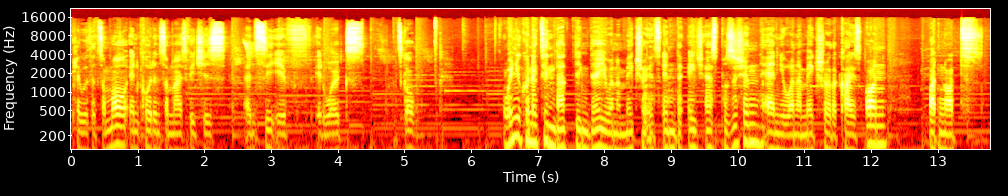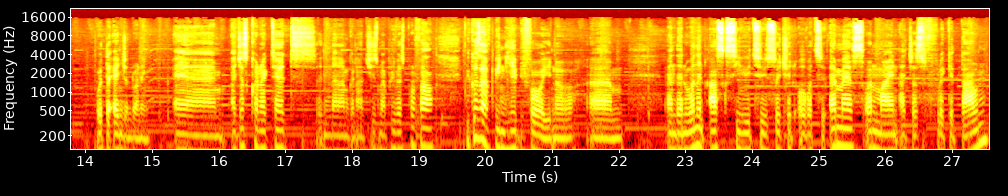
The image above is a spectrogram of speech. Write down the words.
play with it some more and code in some nice features and see if it works let's go. When you're connecting that thing there you want to make sure it's in the hs position and you want to make sure the car is on but not with the engine running. Um i just connected and then i'm gonna choose my previous profile because i've been here before you know um and then when it asks you to switch it over to ms on mine i just flick it down.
